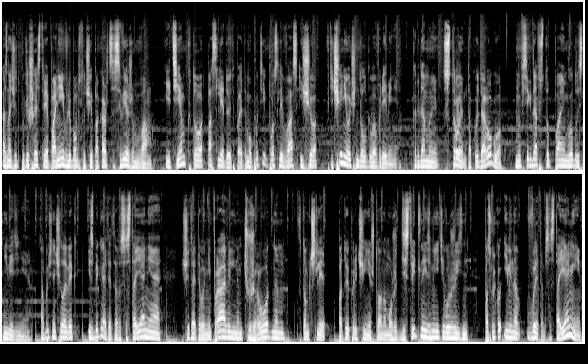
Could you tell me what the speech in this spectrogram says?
А значит, путешествие по ней в любом случае покажется свежим вам и тем, кто последует по этому пути после вас еще в течение очень долгого времени. Когда мы строим такую дорогу, мы всегда вступаем в область неведения. Обычно человек избегает этого состояния, считает его неправильным, чужеродным, в том числе по той причине, что оно может действительно изменить его жизнь, поскольку именно в этом состоянии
